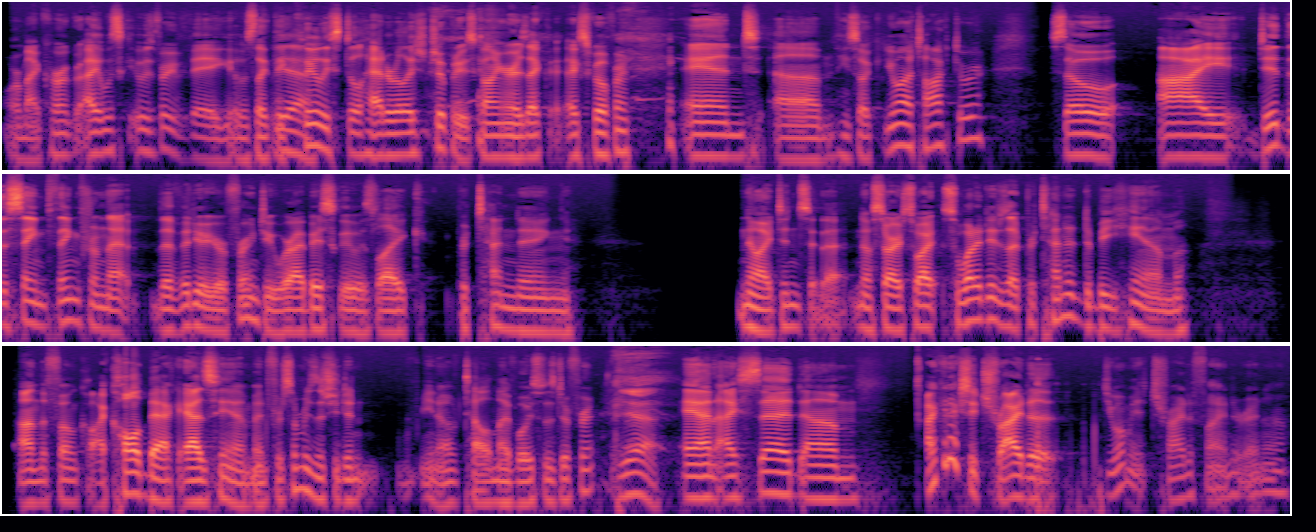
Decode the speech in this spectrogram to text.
or my current. gr- I was it was very vague. It was like they Yeah. clearly still had a relationship, but he was calling her his ex girlfriend. and um, he's like, "You want to talk to her?" So I did the same thing from that the video you're referring to, where I basically was like pretending. No, I didn't say that. No, sorry. So I so what I did is I pretended to be him on the phone call. I called back as him, and for some reason she didn't, you know, tell my voice was different. Yeah. And I said, um, I could actually try to. Do you want me to try to find it right now?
